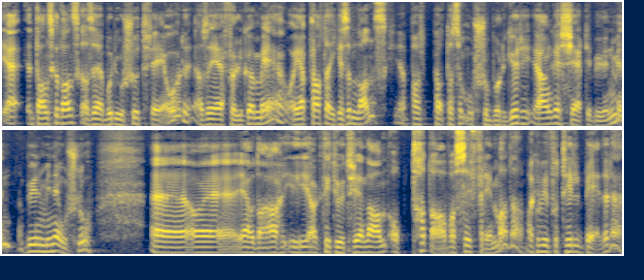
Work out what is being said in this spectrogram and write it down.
jeg, dansk og dansk, altså jeg bor i Oslo tre år. altså Jeg følger med, og jeg prater ikke som dansk, jeg prater som Oslo-borger. Jeg er engasjert i byen min. Byen min er Oslo. Eh, og jeg er jo da i arkitekturtrenderen opptatt av å se fremad. da. Hva kan vi få til bedre?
